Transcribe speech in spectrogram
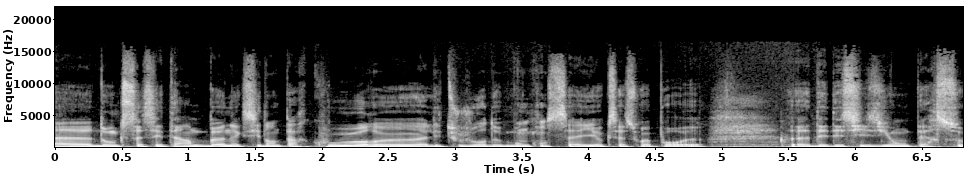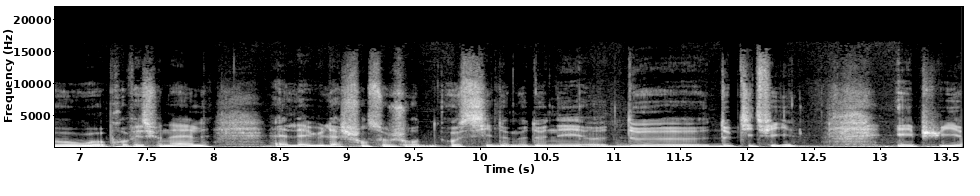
Euh, donc ça, c'était un bon accident de parcours. Euh, elle est toujours de bons conseils, que ce soit pour euh, des décisions perso ou professionnelles. Elle a eu la chance aujourd'hui aussi de me donner deux, deux petites filles. Et puis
